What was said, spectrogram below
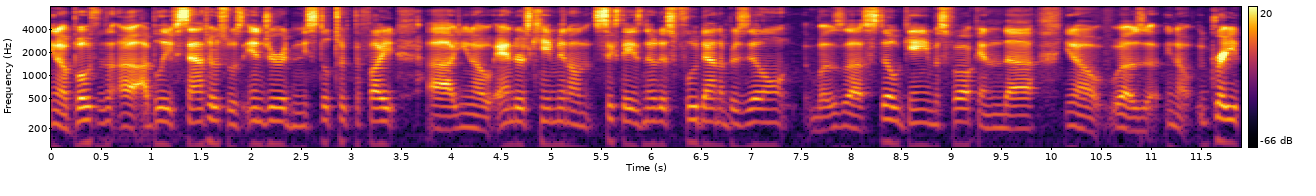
you know both uh, i believe santos was injured and he still took the fight. Uh, you know anders came in on six days notice flew down to brazil was uh, still game as fuck and you know was you know great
